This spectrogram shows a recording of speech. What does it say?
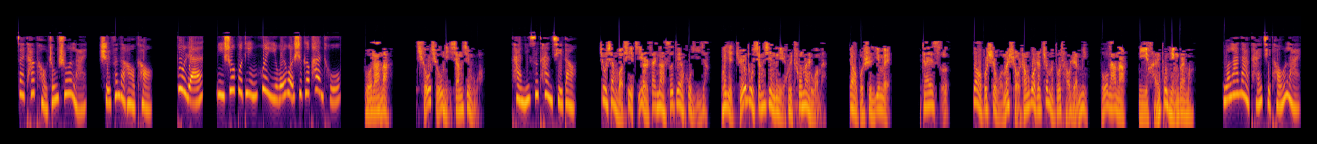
在他口中说来十分的拗口，不然你说不定会以为我是个叛徒。罗拉娜，求求你相信我。坦尼斯叹气道：“就像我替吉尔塞纳斯辩护一样，我也绝不相信你会出卖我们。要不是因为，该死。”要不是我们手上握着这么多条人命，罗拉娜，你还不明白吗？罗拉娜抬起头来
